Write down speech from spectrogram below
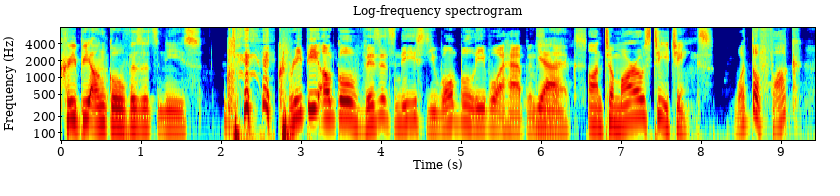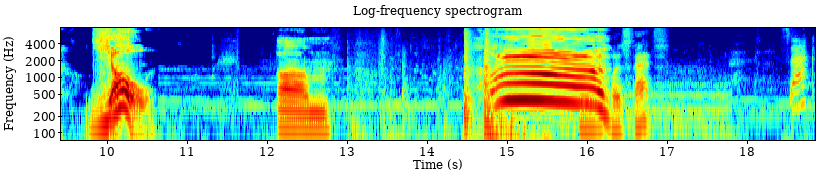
Creepy uncle visits niece. Creepy uncle visits niece. You won't believe what happens Yeah. next. On tomorrow's teachings. What the fuck? Yo! Um, Uh, What's that? Zach?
